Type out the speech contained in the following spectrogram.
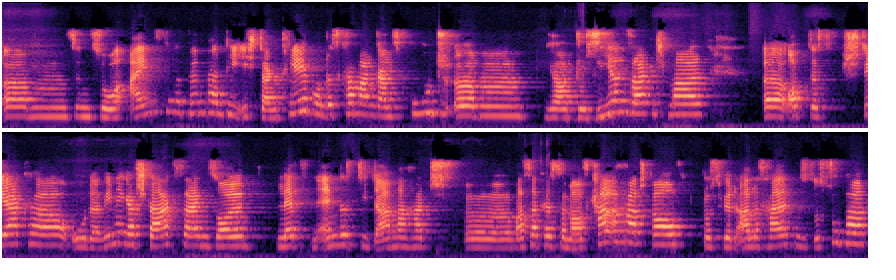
ähm, sind so einzelne Wimpern, die ich dann klebe und das kann man ganz gut ähm, ja, dosieren, sag ich mal. Äh, ob das stärker oder weniger stark sein soll letzten Endes, die Dame hat äh, wasserfeste Mascara drauf, das wird alles halten, das ist super,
